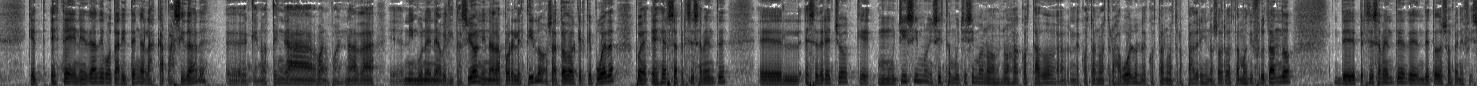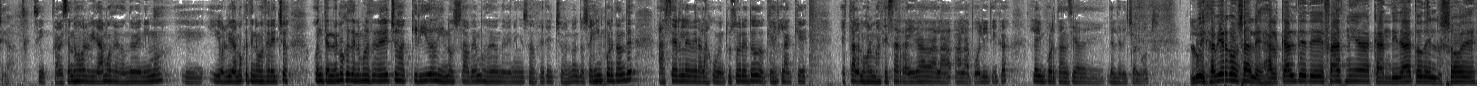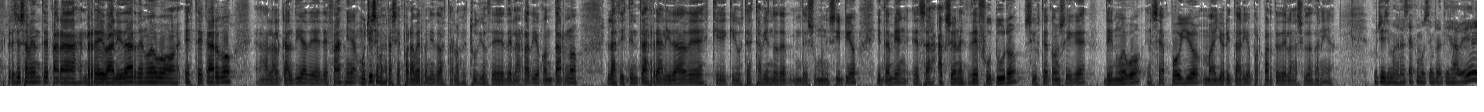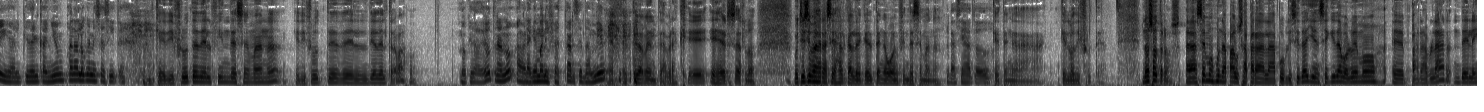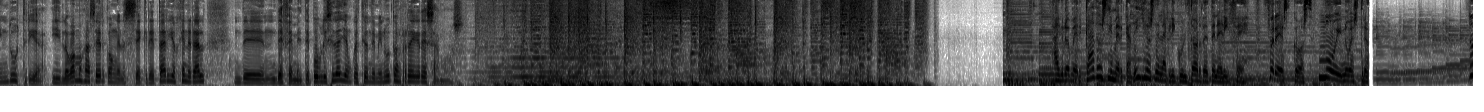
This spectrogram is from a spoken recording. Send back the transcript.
esté en edad de votar y tenga las capacidades eh, que no tenga, bueno, pues nada, eh, ninguna inhabilitación ni nada por el estilo, o sea, todo aquel que pueda, pues ejerza precisamente ese derecho que muchísimo, insisto, muchísimo nos, nos ha costado, le costó a nuestros abuelos, le costó a nuestros padres y nosotros estamos disfrutando de precisamente de, todos esos beneficios. Sí, a veces nos olvidamos de dónde venimos y, y olvidamos que tenemos derechos o entendemos que tenemos derechos adquiridos y no sabemos de dónde vienen esos derechos, ¿no? Entonces es importante hacerle ver a la juventud, sobre todo, que es la que está a lo mejor más desarraigada a la, a la política, la importancia del derecho al voto. Luis Javier González, alcalde de Faznia, candidato del PSOE precisamente para revalidar de nuevo este cargo a la alcaldía de, Faznia. Muchísimas gracias por haber venido hasta los estudios de, la radio, contarnos las distintas realidades que, usted está viendo de, su municipio y también esas acciones de futuro si usted consigue de nuevo ese apoyo mayoritario por parte de la ciudadanía. Muchísimas gracias como siempre a ti Javier y al pie del cañón para lo que necesites. Que disfrute del fin de semana, que disfrute del día del trabajo no queda de otra, ¿no? Habrá que manifestarse también. Efectivamente, habrá que ejercerlo. Muchísimas gracias, alcalde, que tenga buen fin de semana. Gracias a todos. Que tenga que lo disfrute. Nosotros hacemos una pausa para la publicidad y enseguida volvemos eh, para hablar de la industria y lo vamos a hacer con el secretario general de, de FEMETE. Publicidad y en cuestión de minutos regresamos. Agromercados y mercadillos del agricultor de Tenerife. Frescos, muy nuestro.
